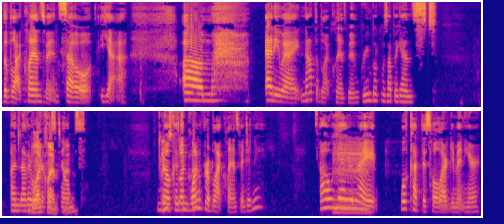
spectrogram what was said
The Black Klansman. So yeah. Um. Anyway, not the Black Klansman. Green Book was up against another Black one of his Klansman? films. No, because he won for Black Klansman, didn't he? Oh yeah, you're Hmm. right. We'll cut this whole argument here.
